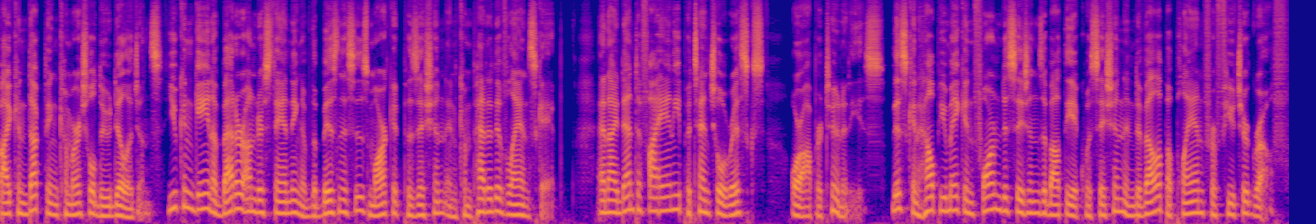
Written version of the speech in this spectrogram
By conducting commercial due diligence, you can gain a better understanding of the business's market position and competitive landscape and identify any potential risks or opportunities. This can help you make informed decisions about the acquisition and develop a plan for future growth.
